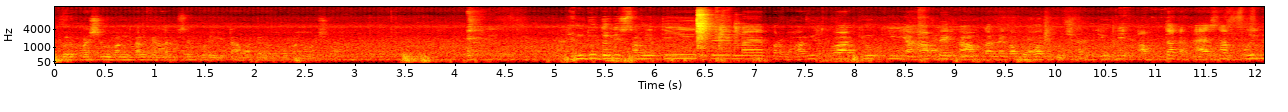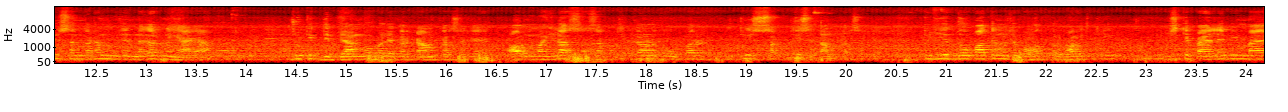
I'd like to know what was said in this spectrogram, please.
पूरे पश्चिम बंगाल के तरफ़ से पूरे इटावा के लोगों को नमस्कार। हिंदू दलित समिति से मैं प्रभावित हुआ क्योंकि यहाँ पे काम करने का बहुत कुछ है। क्योंकि अब तक ऐसा कोई भी संगठन मुझे नज़र नहीं आया जो कि दिव्यांगों को लेकर काम कर सके और महिला सशक्तिकरण के ऊपर इतनी सख्ती से काम कर सके। तो ये दो बातें मुझे बहुत प्रभावित की। इसके पहले भी मैं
